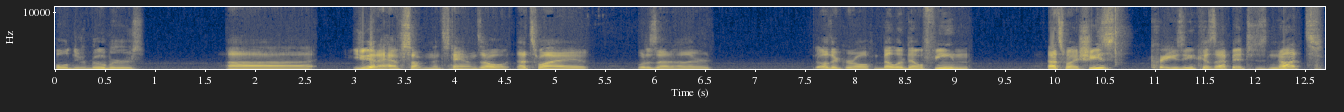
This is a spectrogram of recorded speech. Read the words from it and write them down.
hold your boobers. Uh, you gotta have something that stands out. That's why. What is that other other girl, Bella Delphine? That's why she's crazy because that bitch is nuts.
